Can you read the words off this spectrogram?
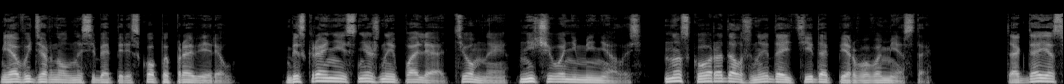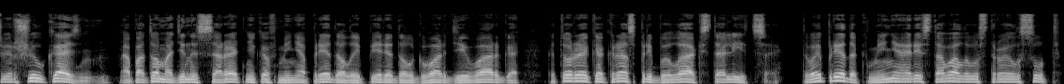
Я выдернул на себя перископ и проверил. Бескрайние снежные поля, темные, ничего не менялось, но скоро должны дойти до первого места. Тогда я совершил казнь, а потом один из соратников меня предал и передал гвардии Варга, которая как раз прибыла к столице. Твой предок меня арестовал и устроил суд.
